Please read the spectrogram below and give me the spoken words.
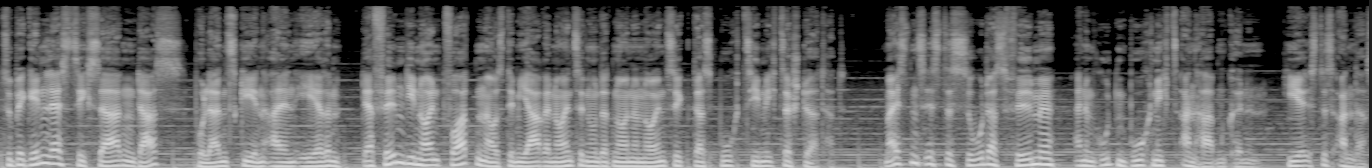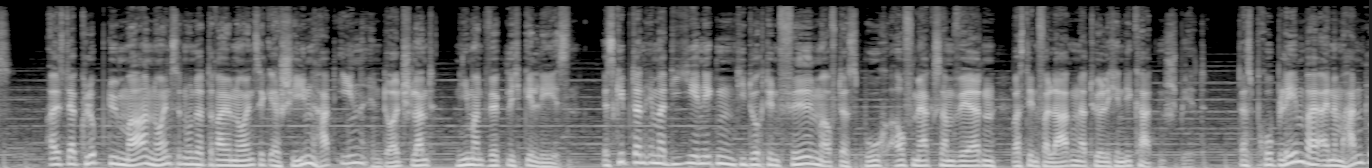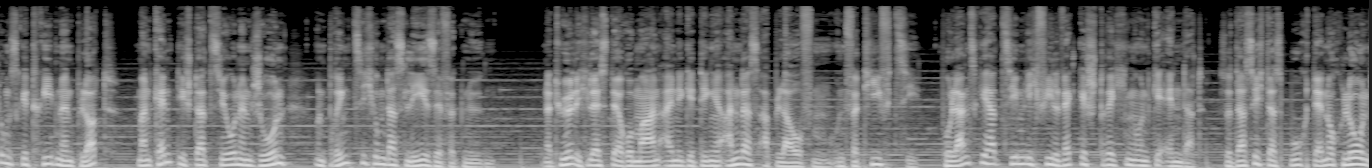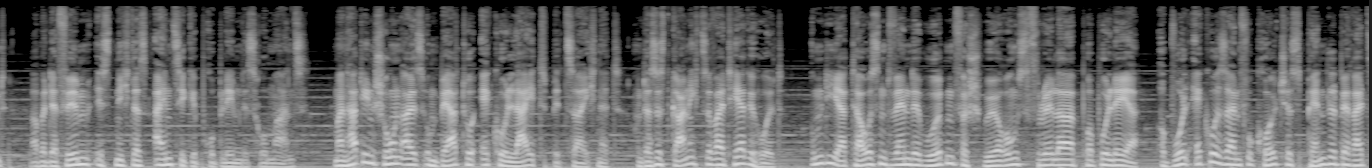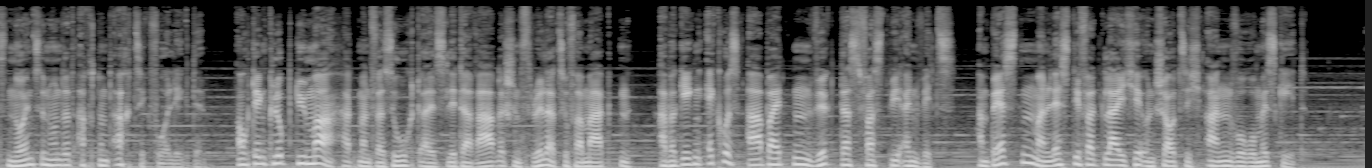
Zu Beginn lässt sich sagen, dass, Polanski in allen Ehren, der Film Die Neun Pforten aus dem Jahre 1999 das Buch ziemlich zerstört hat. Meistens ist es so, dass Filme einem guten Buch nichts anhaben können. Hier ist es anders. Als der Club Dumas 1993 erschien, hat ihn in Deutschland niemand wirklich gelesen. Es gibt dann immer diejenigen, die durch den Film auf das Buch aufmerksam werden, was den Verlagen natürlich in die Karten spielt. Das Problem bei einem handlungsgetriebenen Plot, man kennt die Stationen schon und bringt sich um das Lesevergnügen. Natürlich lässt der Roman einige Dinge anders ablaufen und vertieft sie. Polanski hat ziemlich viel weggestrichen und geändert, sodass sich das Buch dennoch lohnt, aber der Film ist nicht das einzige Problem des Romans. Man hat ihn schon als Umberto Eco Light bezeichnet, und das ist gar nicht so weit hergeholt. Um die Jahrtausendwende wurden Verschwörungsthriller populär, obwohl Eco sein Foucault'sches Pendel bereits 1988 vorlegte. Auch den Club Dumas hat man versucht, als literarischen Thriller zu vermarkten, aber gegen Ecos Arbeiten wirkt das fast wie ein Witz. Am besten, man lässt die Vergleiche und schaut sich an, worum es geht.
